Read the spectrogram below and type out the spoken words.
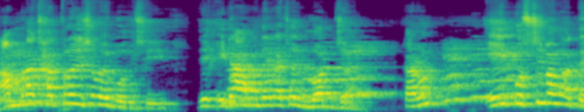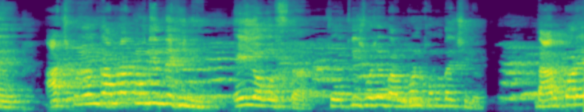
আমরা ছাত্র হিসেবে বলছি যে এটা আমাদের কাছে লজ্জা। কারণ এই পশ্চিমবাংলাতে আজ পর্যন্ত আমরা কোনোদিন দেখিনি এই অবস্থা। চৌত্রিশ বছর বামফ্রন্ট ক্ষমতায় ছিল। তারপরে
